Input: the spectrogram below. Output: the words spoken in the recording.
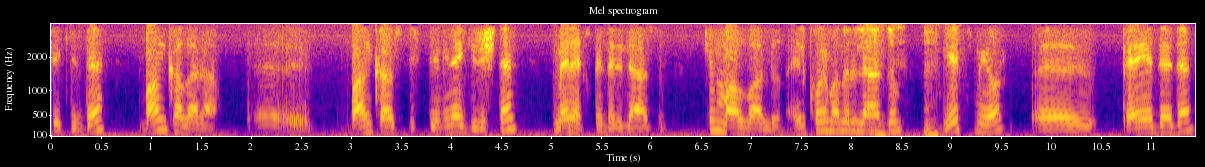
şekilde bankalara e, banka sistemine girişten men etmeleri lazım. Tüm mal varlığına el koymaları lazım. Evet, evet. Yetmiyor. E, PYD'den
